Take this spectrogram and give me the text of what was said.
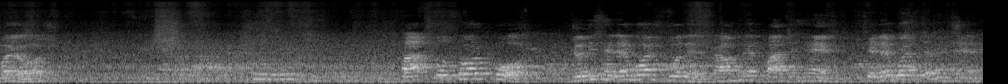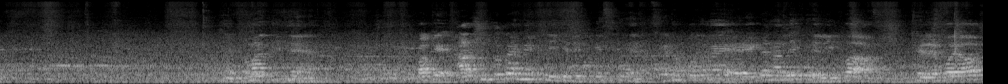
বয়স পাঁচ বছর পর। যদি ছেলের বয়স বলে তাহলে পাঁচ হ্যাঁ ছেলের বয়স হ্যাঁ। হ্যাঁ, তোমার হ্যাঁ। ওকে আর সুন্দর করে আমি একটা লিখে দিই হ্যাঁ, এখন প্রথমে এটা না লিখে লিখবা ছেলের বয়স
